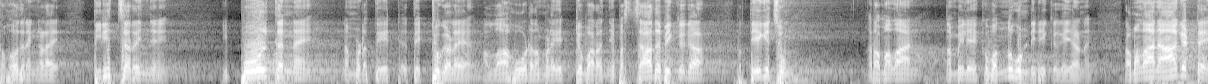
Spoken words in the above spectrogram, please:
സഹോദരങ്ങളെ തിരിച്ചറിഞ്ഞ് ഇപ്പോൾ തന്നെ നമ്മുടെ തെറ്റ് തെറ്റുകളെ അള്ളാഹുവോട് നമ്മൾ ഏറ്റുപറഞ്ഞ് പശ്ചാത്തപിക്കുക. പ്രത്യേകിച്ചും റമദാൻ നമ്മിലേക്ക് വന്നുകൊണ്ടിരിക്കുകയാണ്. റമദാൻ ആകട്ടെ.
